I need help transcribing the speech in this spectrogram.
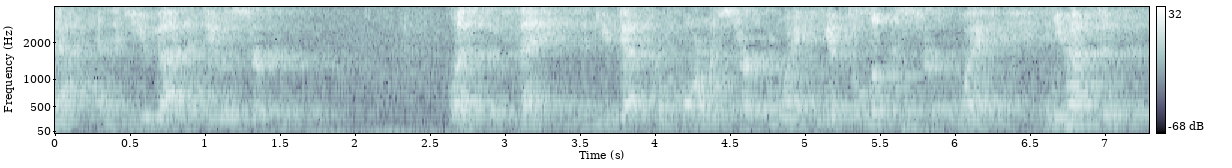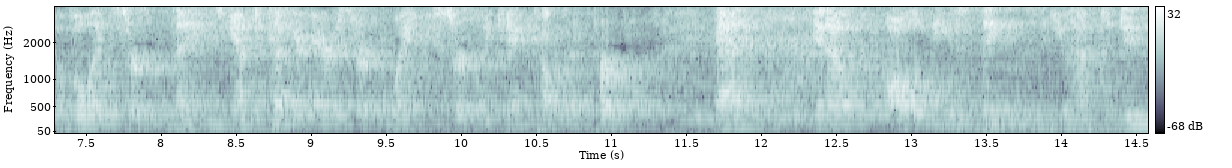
that, and that you got to do a certain list of things, and you've got to perform a certain way, and you have to look a certain way, and you have to avoid certain things, you have to cut your hair a certain way, you certainly can't color it purple. And, you know, all of these things you have to do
